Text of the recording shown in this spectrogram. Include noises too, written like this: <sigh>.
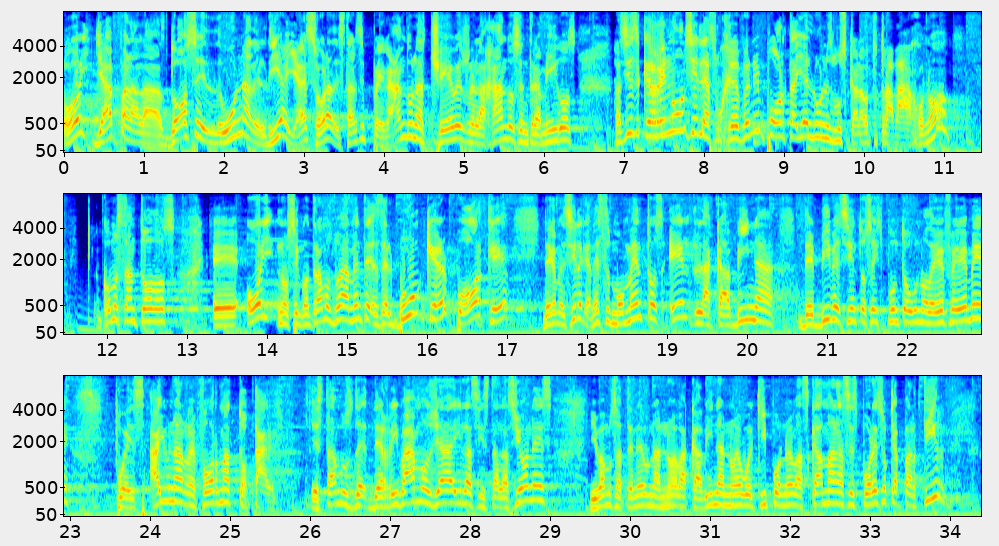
Hoy ya para las 12 de una del día ya es hora de estarse pegando unas cheves, relajándose entre amigos. Así es que renunciele a su jefe, no importa, ya el lunes buscará otro trabajo, ¿no? ¿Cómo están todos? Eh, hoy nos encontramos nuevamente desde el búnker porque, déjame decirle que en estos momentos en la cabina de Vive 106.1 de FM, pues hay una reforma total. Estamos, derribamos ya ahí las instalaciones y vamos a tener una nueva cabina, nuevo equipo, nuevas cámaras. Es por eso que a partir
